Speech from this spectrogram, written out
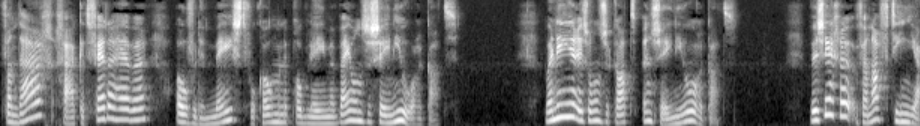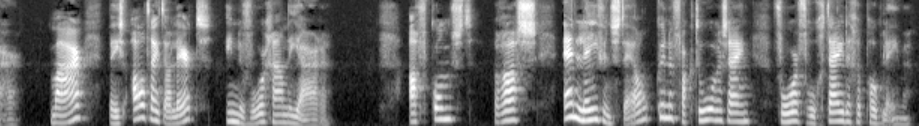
Vandaag ga ik het verder hebben over de meest voorkomende problemen bij onze seniorenkat. Wanneer is onze kat een seniorenkat? We zeggen vanaf 10 jaar, maar wees altijd alert in de voorgaande jaren. Afkomst, ras en levensstijl kunnen factoren zijn voor vroegtijdige problemen.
